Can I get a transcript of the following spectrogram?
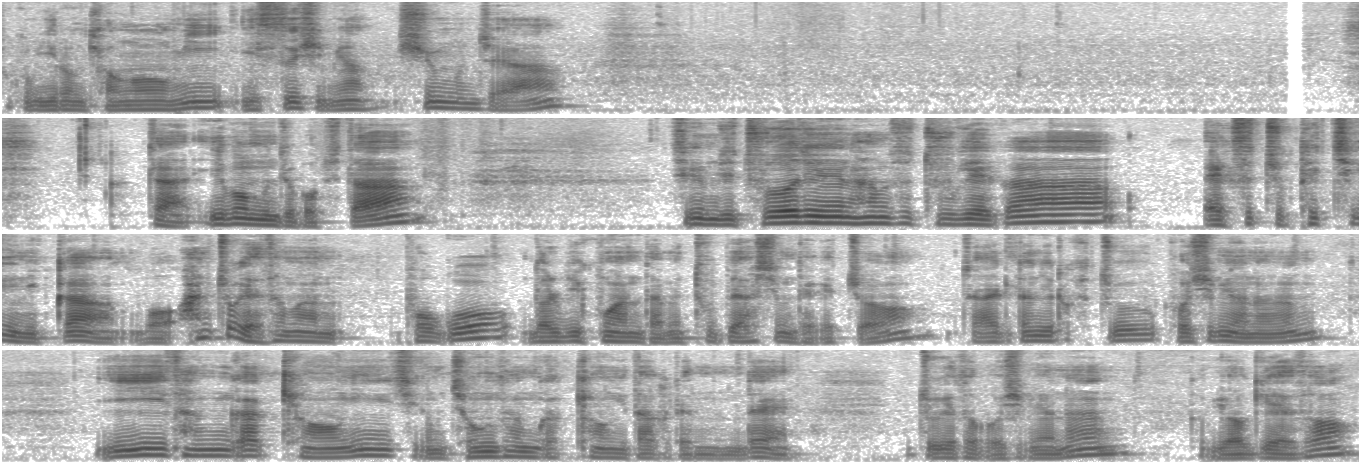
조금 이런 경험이 있으시면 쉬운 문제야. 자, 2번 문제 봅시다. 지금 이제 주어진 함수 두 개가 x축 대칭이니까 뭐 한쪽에서만 보고 넓이 구한 다음에 두 배 하시면 되겠죠. 자, 일단 이렇게 쭉 보시면은 이 삼각형이 지금 정삼각형이다 그랬는데 이쪽에서 보시면은 그럼 여기에서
